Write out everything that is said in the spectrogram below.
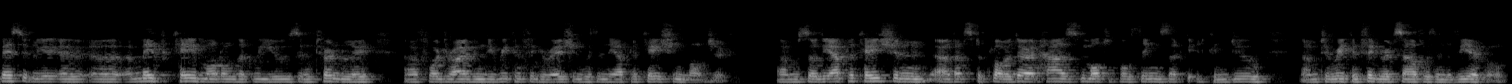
basically a, a, MAPE-K model that we use internally uh, for driving the reconfiguration within the application logic. Um, so the application uh, that's deployed there, it has multiple things that it can do um, to reconfigure itself within the vehicle.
